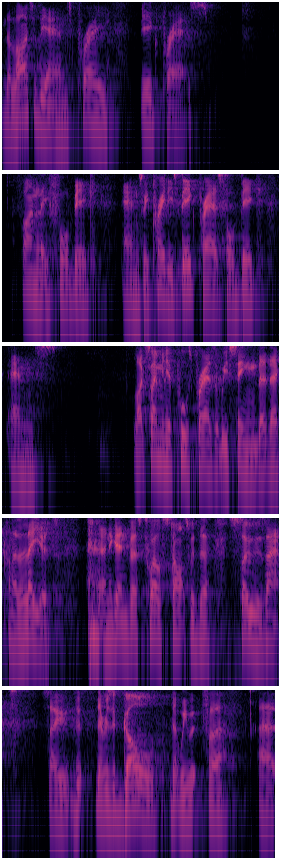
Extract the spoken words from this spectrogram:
In the light of the end, pray big prayers. Finally, for big ends. We pray these big prayers for big ends. Like so many of Paul's prayers that we've seen, that they're kind of layered. and again, verse 12 starts with the so that. So the, there is a goal that we for uh,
